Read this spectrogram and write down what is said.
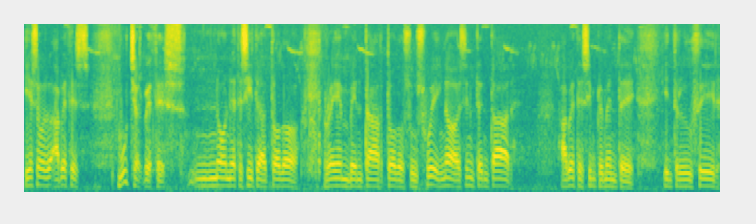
Y eso a veces, muchas veces, no necesita todo, reinventar todo su swing, no, es intentar a veces simplemente introducir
